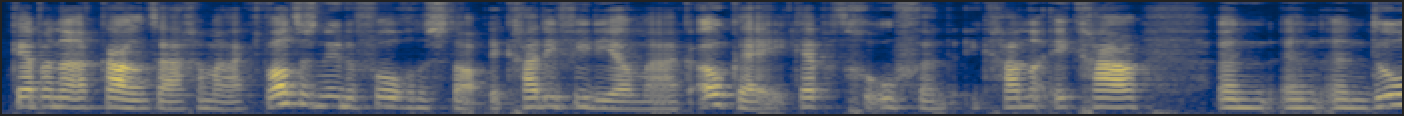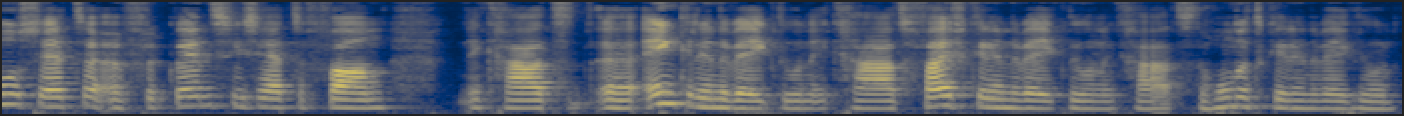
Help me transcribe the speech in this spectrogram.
Ik heb een account aangemaakt. Wat is nu de volgende stap? Ik ga die video maken. Oké, ik heb het geoefend. Ik ga, ik ga een, een, een doel zetten, een frequentie zetten van. Ik ga het uh, één keer in de week doen. Ik ga het vijf keer in de week doen. Ik ga het honderd keer in de week doen.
